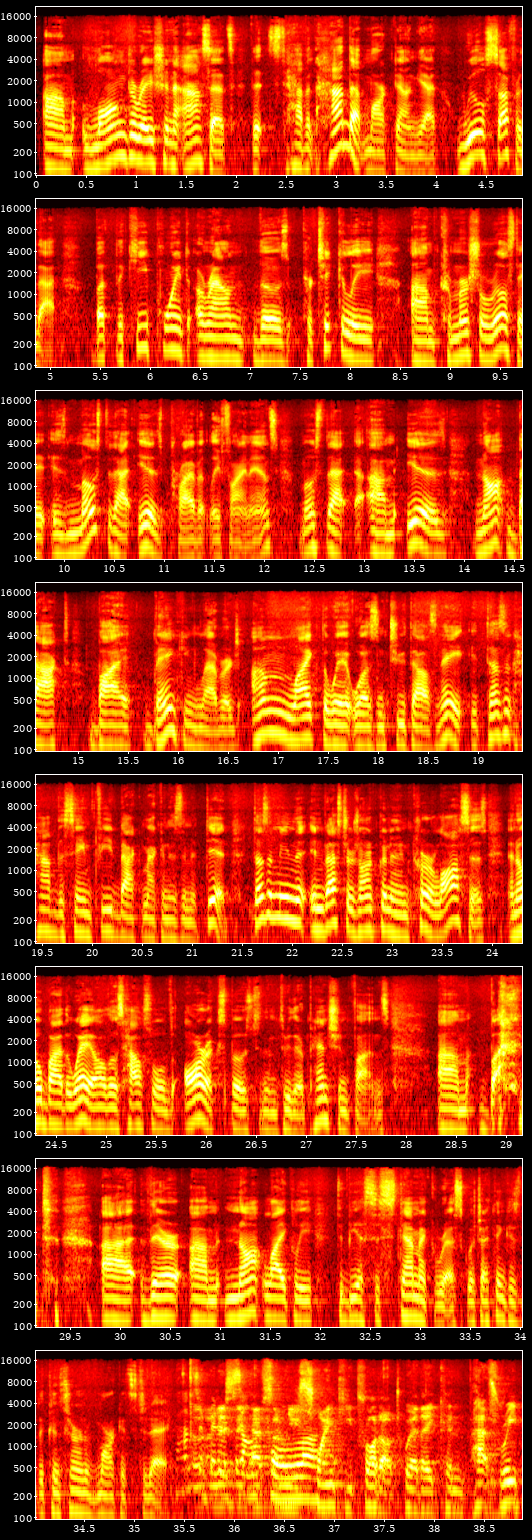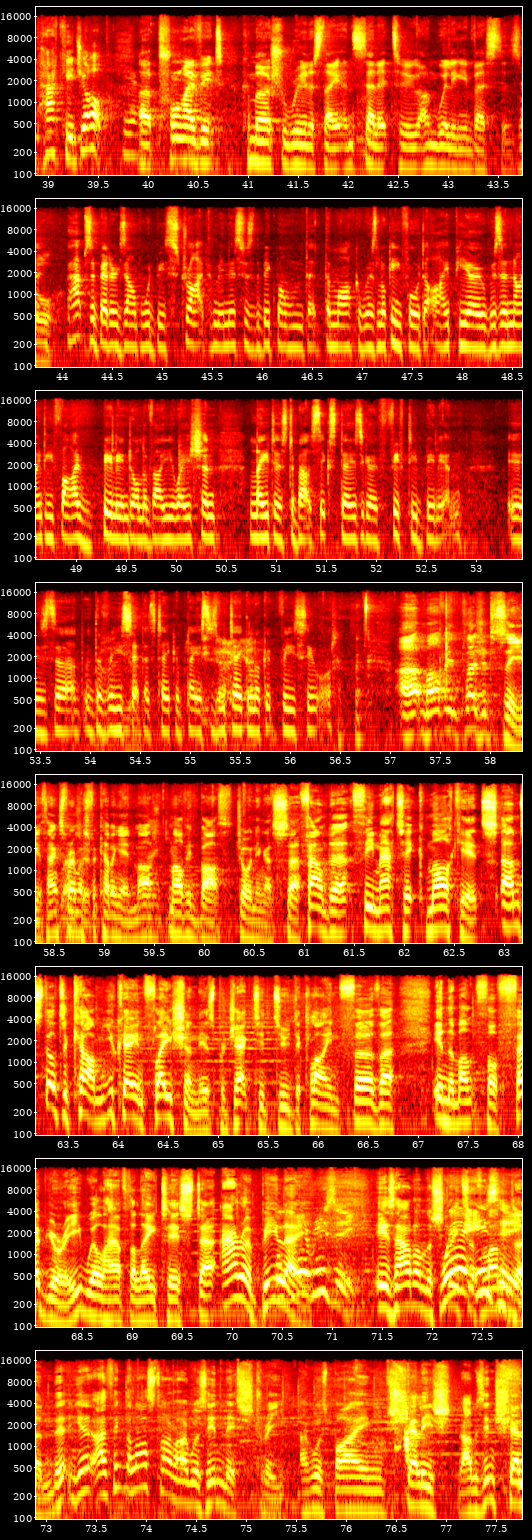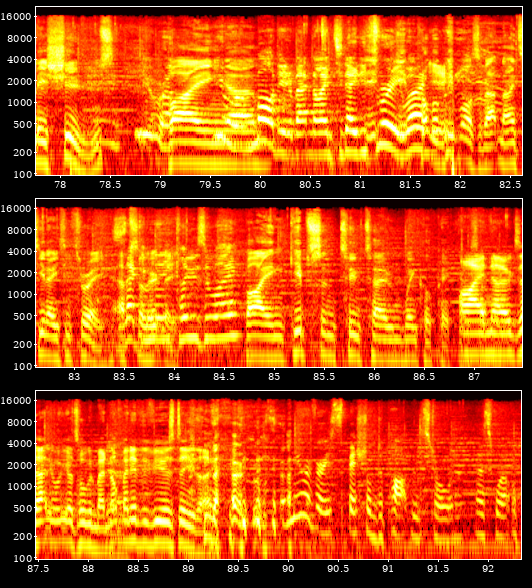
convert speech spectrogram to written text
um, long duration assets that haven't had that markdown yet will suffer that. But the key point around those, particularly um, commercial real estate, is most of that is privately financed. Most of that um, is not backed by banking leverage. Unlike the way it was in 2008, it doesn't have the same feedback mechanism it did. Doesn't mean that investors aren't going to incur losses. And oh, by the way, all those households are exposed to them through their pension funds um, but uh, they're um, not likely to be a systemic risk, which I think is the concern of markets today. Perhaps a better example. They have some new swanky product where they can perhaps repackage up yeah. uh, private commercial real estate and sell it to unwilling investors. or perhaps a better example would be Stripe. I mean, this was the big one that the market was looking for to IPO. It was a 95 billion dollar valuation. Latest about six days ago, 50 billion is uh, the reset that's taken place as we take a look at VC World. Uh, Marvin, pleasure to see you. Thanks pleasure. very much for coming in. Mar- Marvin Barth joining us, uh, founder Thematic Markets. Um, still to come, UK inflation is projected to decline further in the month of February. We'll have the latest. Uh, Arabile well, where is, he? is out on the streets where of London. The, yeah, I think the last time I was in this street, I was buying Shelley's. I was in Shelley's shoes. You were, buying, you were um, a mod in about 1983, it, it weren't you? It probably was about 1983. Does absolutely. that give any clues away? Buying Gibson two-tone winkle pick. I know exactly what you're talking about. Yeah. Not many of the viewers do, though. no. and you're a very special department store as well.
